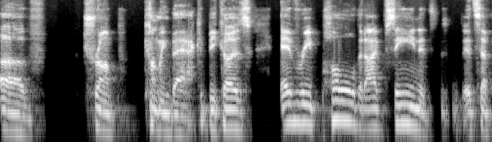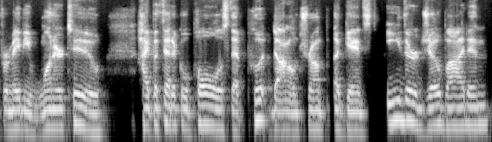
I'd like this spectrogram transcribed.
of Trump coming back because every poll that I've seen, except for maybe one or two hypothetical polls that put Donald Trump against either Joe Biden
